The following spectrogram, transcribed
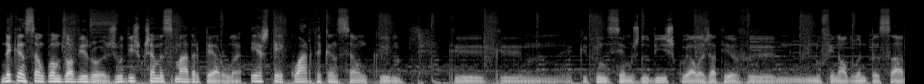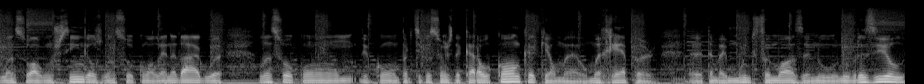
Na canção que vamos ouvir hoje, o disco chama-se Madre Pérola. Esta é a quarta canção que, que, que, que, conhecemos do disco. Ela já teve, no final do ano passado, lançou alguns singles, lançou com a Lena D'Água, lançou com, com participações da Carol Conca, que é uma, uma rapper uh, também muito famosa no, no Brasil,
